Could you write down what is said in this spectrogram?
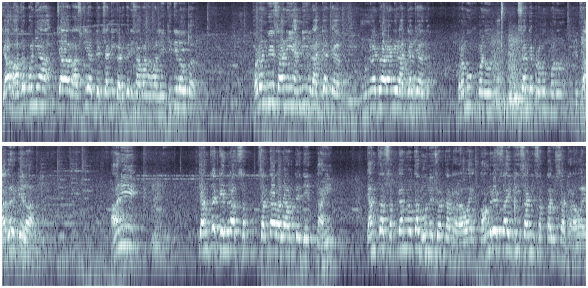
ज्या भाजपच्या राष्ट्रीय अध्यक्षांनी गडकरी साहेबांना आम्हाला लेखी दिलं होतं फडणवीस आणि यांनी राज्याचे मुनगंटीवार आणि राज्याचे प्रमुख म्हणून पक्षाचे प्रमुख म्हणून जागर केला. आणि त्यांचं केंद्रात सप सरकार आल्यावर ते देत नाही. त्यांचा सत्त्याण्णवचा भुवनेश्वरचा ठराव आहे काँग्रेसचा वीस आणि सत्तावीसचा ठराव आहे.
